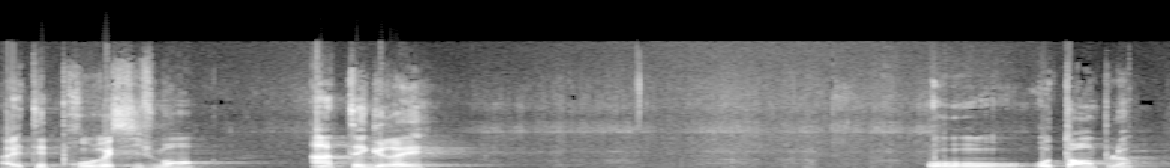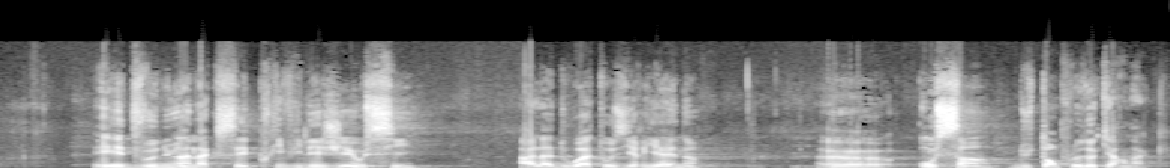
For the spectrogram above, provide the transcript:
a été progressivement intégrée au, temple et est devenue un accès privilégié aussi à la douate osirienne euh, au sein du temple de Karnak.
